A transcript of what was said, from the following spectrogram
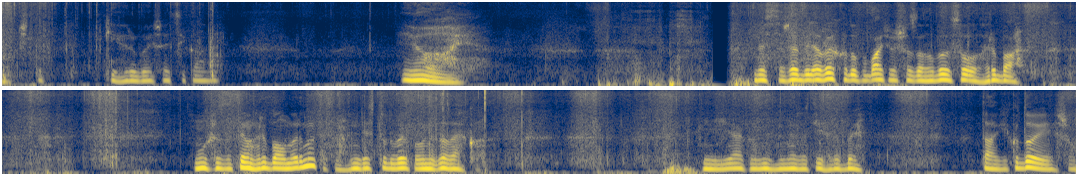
Бачите, які гриби ще цікаві. Йой. Десь вже біля виходу побачив, що загубив свого гриба. Мушу за тим грибом вернутися, десь тут випав недалеко. І як вони мене за ті гриби. Так, і куди я йшов?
